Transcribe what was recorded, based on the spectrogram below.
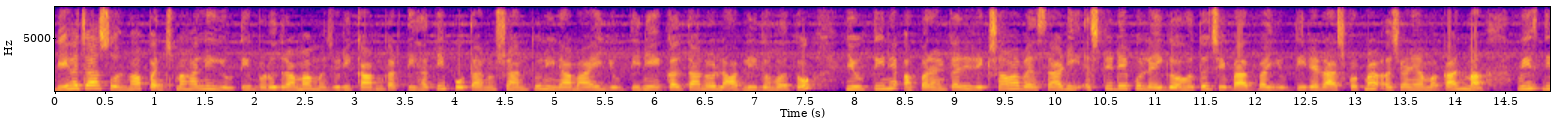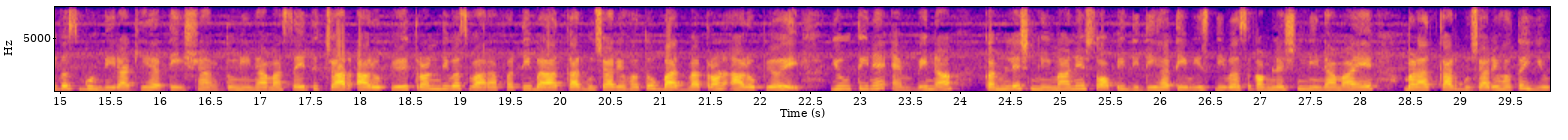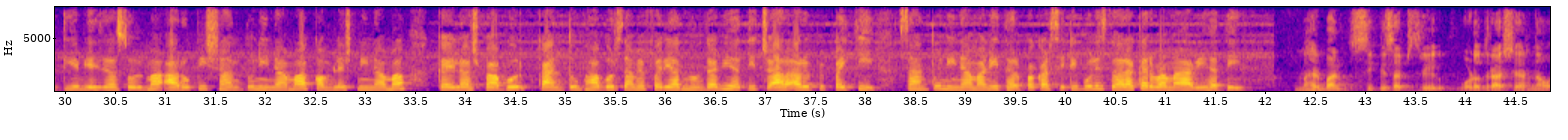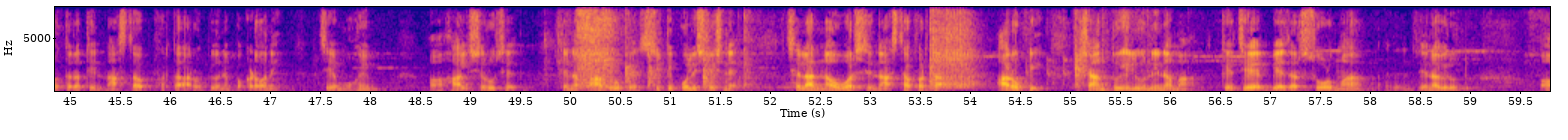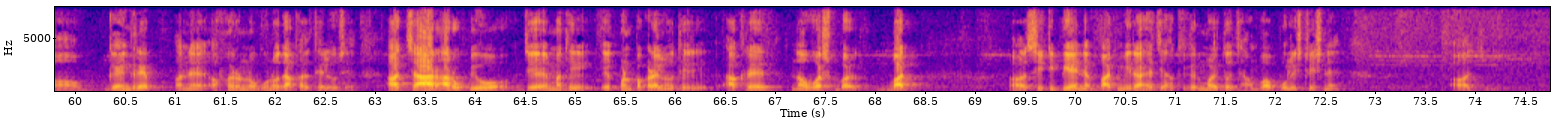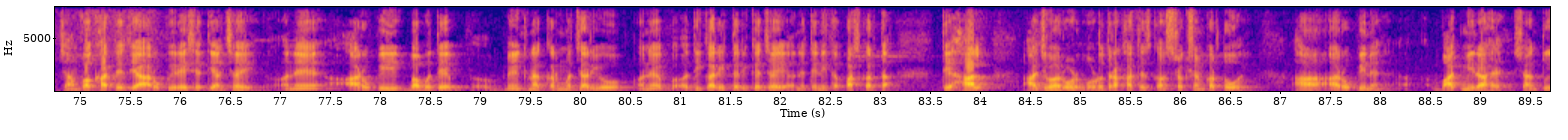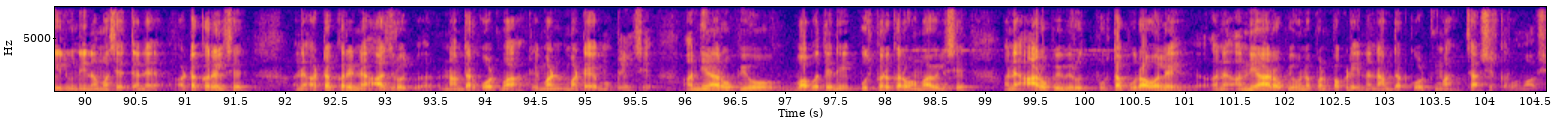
બે હજાર સોળમાં પંચમહાલની યુવતી વડોદરામાં મજૂરી કામ કરતી હતી. પોતાનું શાંતુ નીનામાએ યુવતીની એકલતાનો લાભ લીધો હતો. યુવતીને અપહરણ કરી રિક્ષામાં બેસાડી એસટી ડેપો લઈ ગયો હતો, જે બાદમાં યુવતીને રાજકોટમાં અજાણ્યા મકાનમાં વીસ દિવસ ગુંદી રાખી હતી. શાંતુ નીનામા સહિત ચાર આરોપીઓએ ત્રણ દિવસ વારાફરતી બળાત્કાર ગુજાર્યો હતો. બાદમાં ત્રણ આરોપીઓએ યુવતીને એમપીના કમલેશ નીમાને સોંપી દીધી હતી. વીસ દિવસ કમલેશ નીનામાએ બળાત્કાર ગુજાર્યો હતો. યુવતીએ બે હજાર સોળમાં આરોપી શાંતુ નીનામા, કમલેશ નીનામા, કૈલાશ ભાભોર, કાંતુ ભાભોર સામે ફરિયાદ નોંધાવી હતી. ચાર આરોપી પૈકી શાંતુ નીનામાની ધરપકડ સિટી પોલીસ દ્વારા કરવામાં આવી હતી. મહેરબાન સીપી સાહેબ શ્રી વડોદરા શહેરનાઓ તરફથી નાસ્તા ફરતા આરોપીઓને પકડવાની જે મુહિમ હાલ શરૂ છે તેના ભાગરૂપે સિટી પોલીસ સ્ટેશને છેલ્લા નવ વર્ષથી નાસ્તા ફરતા આરોપી શાંતુ ઇલુ નીનામા કે જે બે હજાર સોળમાં જેના વિરુદ્ધ ગેંગરેપ અને અપહરણનો ગુનો દાખલ થયેલો છે. આ ચાર આરોપીઓ જે એમાંથી એક પણ પકડાયેલું નથી. આખરે નવ વર્ષ બાદ સીટીપીઆઈને બાતમી રાહે જે હકીકત મળી તો જામવા પોલીસ સ્ટેશને જામવા ખાતે જે આરોપી રહે છે ત્યાં જઈ અને આરોપી બાબતે બેંકના કર્મચારીઓ અને અધિકારી તરીકે જઈ અને તેની તપાસ કરતા તે હાલ આજવા રોડ વડોદરા ખાતે જ કન્સ્ટ્રક્શન કરતો હોય. આ આરોપીને બાતમી રાહે શાંતુ ઇલુ નીનામા છે તેને અટક કરેલ છે અને અટક કરીને આજરોજ નામદાર કોર્ટમાં રિમાન્ડ માટે મોકલેલ છે. અન્ય આરોપીઓ બાબતેની પૂછપરછ કરવામાં આવેલી છે અને આરોપી વિરુદ્ધ પૂરતા પુરાવા લઈ અને અન્ય આરોપીઓને પણ પકડીને નામદાર કોર્ટમાં ચાર્જશીટ કરવામાં આવશે.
